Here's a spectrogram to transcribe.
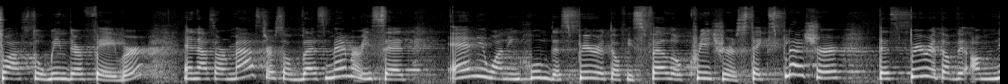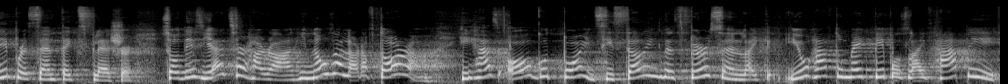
so as to win their favor. And as our masters of blessed memory said, anyone in whom the spirit of his fellow creatures takes pleasure, the spirit of the omnipresent takes pleasure. So this Yetzer Hara, he knows a lot of Torah. He has all good points. He's telling this person, like, you have to make people's life happy.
